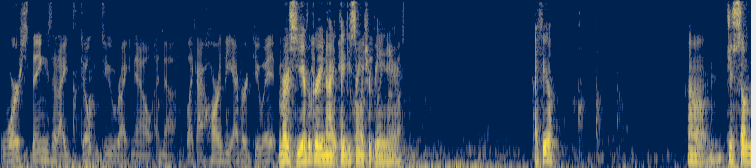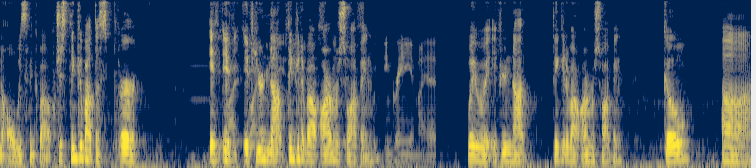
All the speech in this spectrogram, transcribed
worst things that I don't do right now enough. Like I hardly ever do it. Mercy, you have a great night. Thank you so much for being here. I feel. Um, just something to always think about. Just think about the sp- or if if So if you're not thinking about armor swapping. ingraining in my head. Wait, wait, wait. If you're not thinking about armor swapping, go uh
